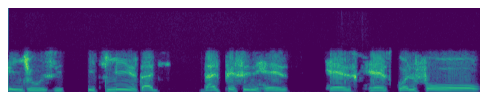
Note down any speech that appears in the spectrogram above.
angels, it means that that person has has has gone for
